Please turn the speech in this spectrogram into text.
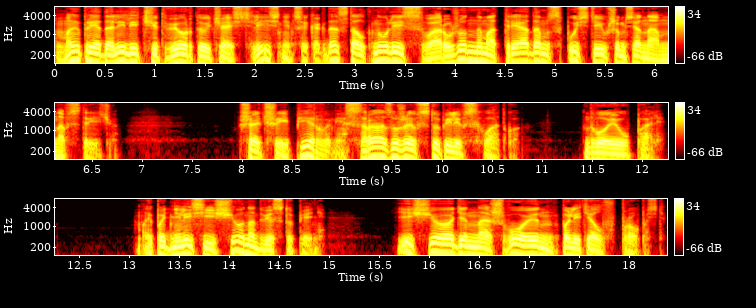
Мы преодолели четвертую часть лестницы, когда столкнулись с вооруженным отрядом, спустившимся нам навстречу шедшие первыми, сразу же вступили в схватку. Двое упали. Мы поднялись еще на две ступени. Еще один наш воин полетел в пропасть.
